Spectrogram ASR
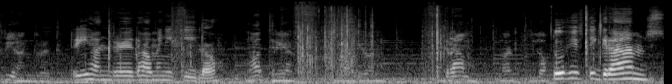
300. 300, how many kilo? Not 300. Not even gram. Not kilo. 250 grams.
